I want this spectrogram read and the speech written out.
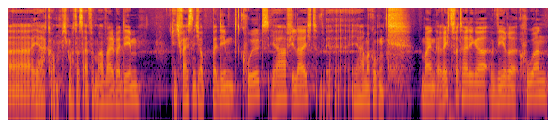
Äh, ja, komm, ich mache das einfach mal, weil bei dem, ich weiß nicht, ob bei dem Kult, ja, vielleicht, äh, ja, mal gucken. Mein Rechtsverteidiger wäre Juan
